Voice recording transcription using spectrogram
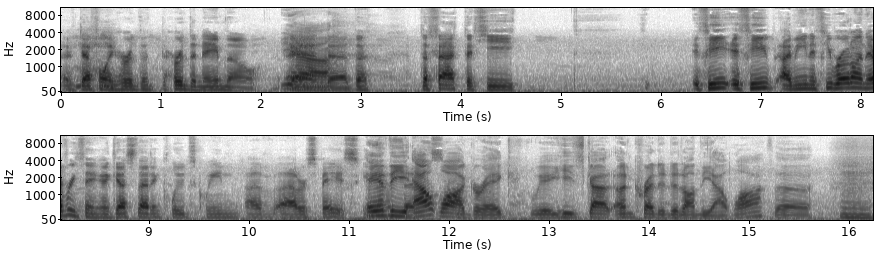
I've definitely heard the heard the name though. Yeah. And uh, the the fact that he. If he, if he, I mean, if he wrote on everything, I guess that includes Queen of Outer Space you and know, the Outlaw, Greg. We, he's got uncredited on the Outlaw. The Mm.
